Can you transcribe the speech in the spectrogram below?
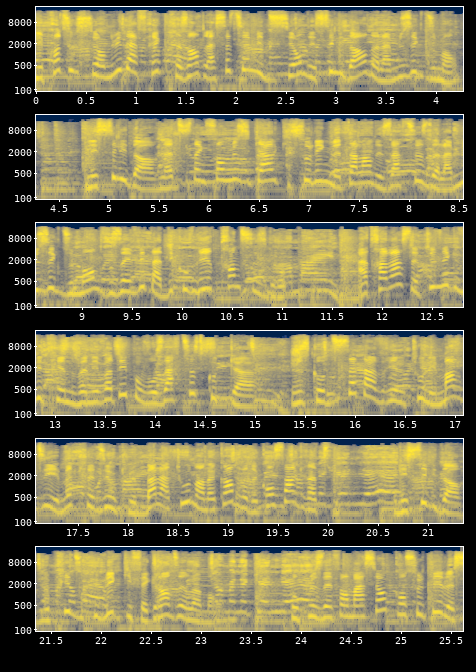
Les productions Nuit d'Afrique présentent la septième édition des Célidors de la musique du monde. Les Célidors, la distinction musicale qui souligne le talent des artistes de la musique du monde, vous invite à découvrir 36 groupes. À travers cette unique vitrine, venez voter pour vos artistes coup de cœur. Jusqu'au 17 avril, tous les mardis et mercredis au Club Balatou dans le cadre de concerts gratuits. Les Célidors, le prix du public qui fait grandir le monde. Pour plus d'informations, consultez le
